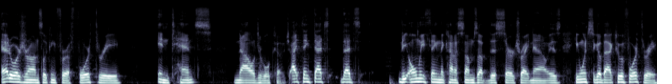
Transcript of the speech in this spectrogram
Ed Orgeron's looking for a four-three, intense, knowledgeable coach. I think that's that's the only thing that kind of sums up this search right now is he wants to go back to a four-three.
